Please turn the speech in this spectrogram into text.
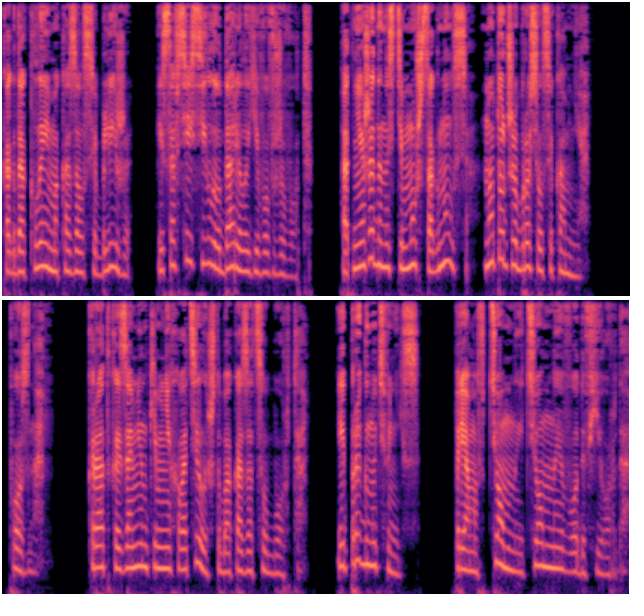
когда Клейм оказался ближе, и со всей силы ударила его в живот. От неожиданности муж согнулся, но тут же бросился ко мне. Поздно. Краткой заминки мне хватило, чтобы оказаться у борта и прыгнуть вниз, прямо в темные-темные воды фьорда.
